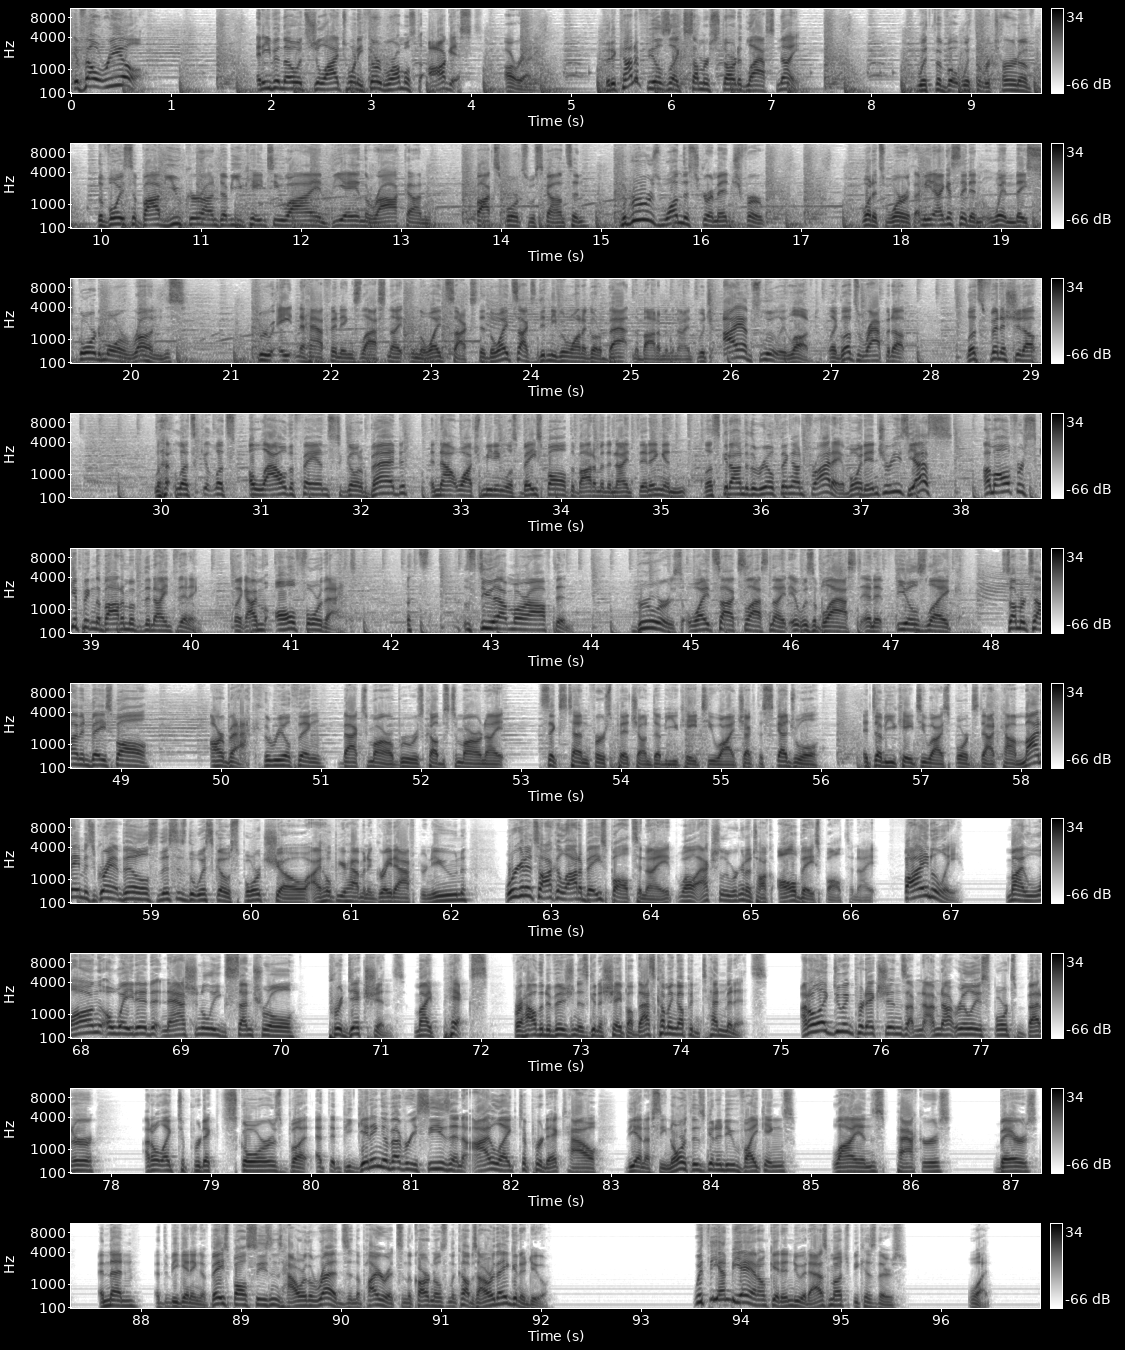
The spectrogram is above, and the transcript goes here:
It felt real. And even though it's July 23rd, we're almost August already. But it kind of feels like summer started last night with the with the return of the voice of Bob Uecker on WKTY and BA and the Rock on Fox Sports Wisconsin. The Brewers won the scrimmage for what it's worth. I mean, I guess they didn't win. They scored more runs through eight and a half innings last night than the White Sox did. The White Sox didn't even want to go to bat in the bottom of the ninth, which I absolutely loved. Like, let's wrap it up. Let's finish it up. Let, us get, let's allow the fans to go to bed and not watch meaningless baseball at the bottom of the ninth inning, and let's get on to the real thing on Friday. Avoid injuries. Yes, I'm all for skipping the bottom of the ninth inning. Like I'm all for that. Let's let's do that more often. Brewers, White Sox last night. It was a blast, and it feels like summertime in baseball are back. The real thing back tomorrow. Brewers Cubs tomorrow night. 610 first pitch on WKTY. Check the schedule at WKTYsports.com. My name is Grant Bills. This is the Wisco Sports Show. I hope you're having a great afternoon. We're going to talk a lot of baseball tonight. Well, actually, we're going to talk all baseball tonight. Finally, my long awaited National League Central predictions, my picks for how the division is going to shape up. That's coming up in 10 minutes. I don't like doing predictions. I'm not, I'm not really a sports bettor. I don't like to predict scores, but at the beginning of every season, I like to predict how the NFC North is going to do Vikings, Lions, Packers, Bears. And then at the beginning of baseball seasons, how are the Reds and the Pirates and the Cardinals and the Cubs? How are they going to do? With the NBA, I don't get into it as much because there's what,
